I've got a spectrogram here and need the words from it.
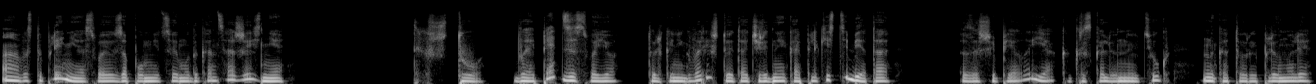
а выступление свое запомнится ему до конца жизни. «Так что, вы опять за свое? Только не говори, что это очередные капельки с Тибета», Зашипела я, как раскаленный утюг, на который плюнули.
